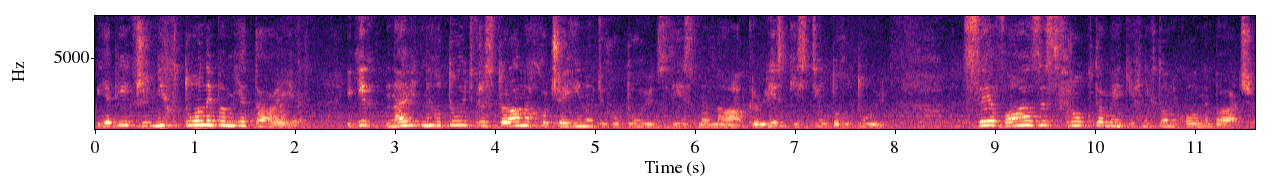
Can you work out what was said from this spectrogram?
яких вже ніхто не пам'ятає, яких навіть не готують в ресторанах, хоча іноді готують, звісно, на кремлівський стіл то готують. Це вази з фруктами, яких ніхто ніколи не бачив.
